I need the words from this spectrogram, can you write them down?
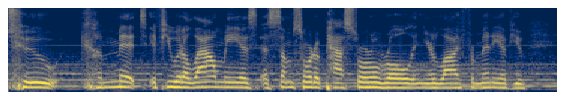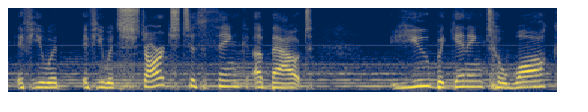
to commit, if you would allow me as, as some sort of pastoral role in your life for many of you, if you would if you would start to think about you beginning to walk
